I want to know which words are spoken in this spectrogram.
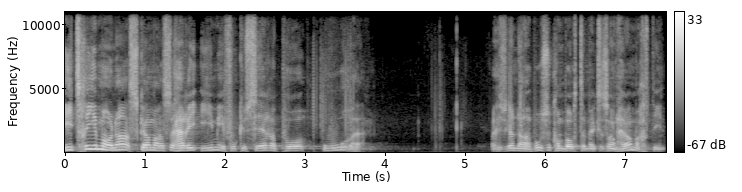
I tre måneder skal vi altså her i IMI fokusere på ordet. Jeg husker en nabo som kom bort til meg og sa Hør, Martin.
